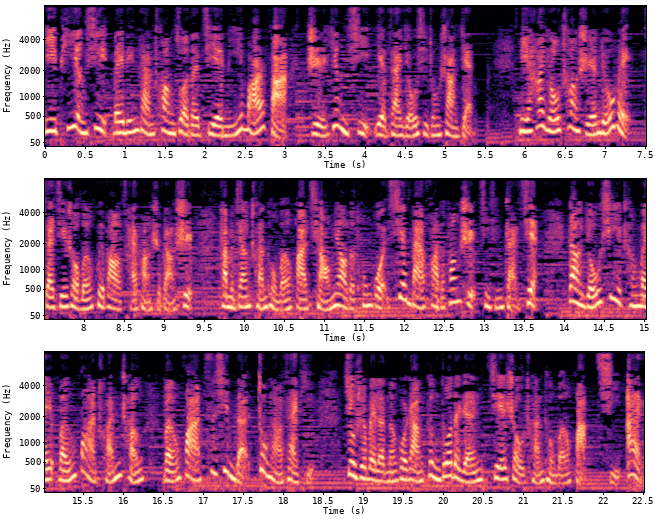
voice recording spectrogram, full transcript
以皮影戏为灵感创作的解谜玩法纸映戏也在游戏中上演。米哈游创始人刘伟在接受《文汇报》采访时表示，他们将传统文化巧妙地通过现代化的方式进行展现，让游戏成为文化传承、文化自信的重要载体，就是为了能够让更多的人接受传统文化、喜爱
